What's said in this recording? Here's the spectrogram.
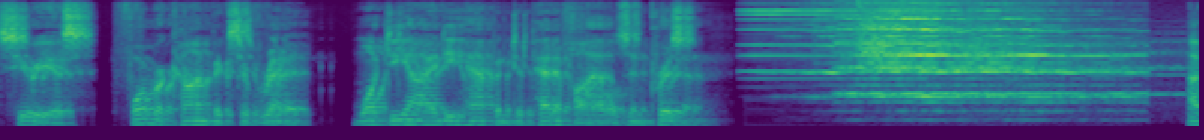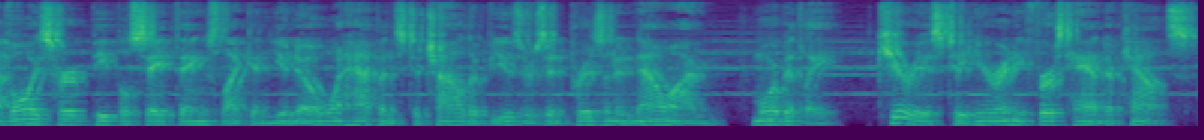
Serious, former convicts of Reddit, what did happen to pedophiles in prison? I've always heard people say things like and you know what happens to child abusers in prison and now I'm, morbidly, curious to hear any first-hand accounts.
